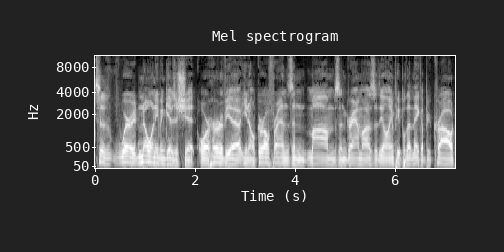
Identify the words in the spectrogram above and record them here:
to where no one even gives a shit or heard of you, you know, girlfriends and moms and grandmas are the only people that make up your crowd,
